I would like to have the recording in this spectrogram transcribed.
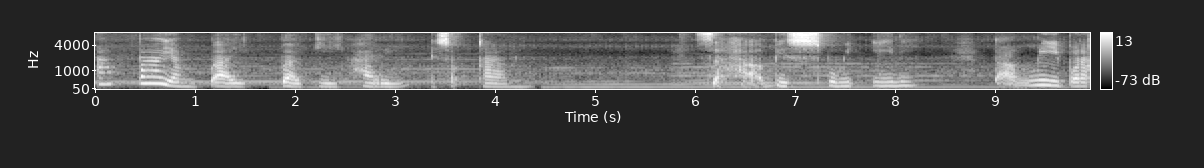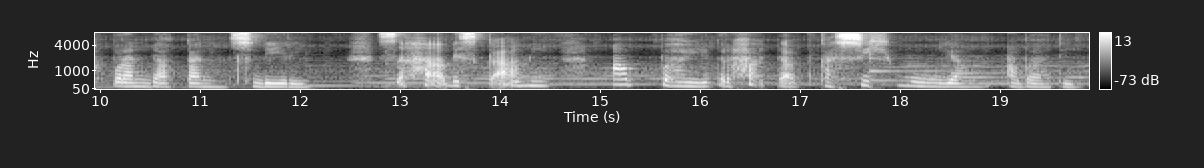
apa yang baik bagi hari esok kami sehabis bumi ini kami porak-porandakan sendiri. Sehabis kami abai terhadap kasihmu yang abadi.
